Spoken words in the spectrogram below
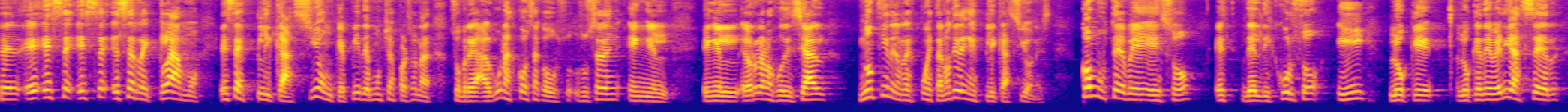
E, ese, ese, ese reclamo, esa explicación que piden muchas personas sobre algunas cosas que suceden en el, en el órgano judicial, no tienen respuesta, no tienen explicaciones. ¿Cómo usted ve eso del discurso y lo que, lo que debería hacer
